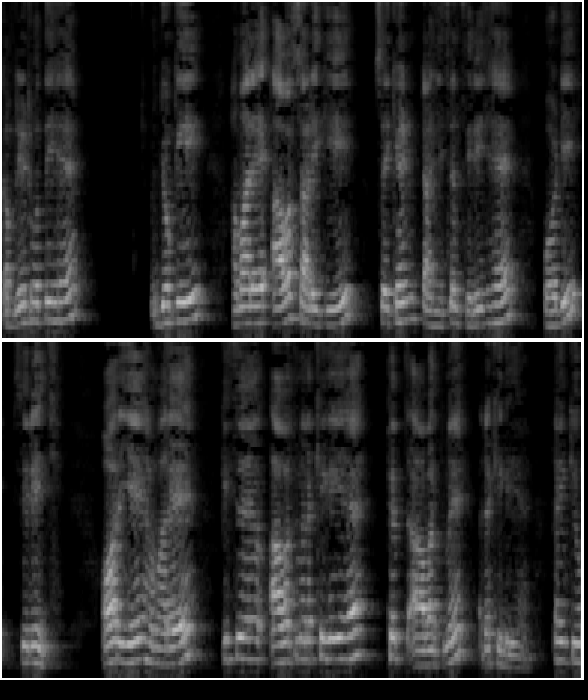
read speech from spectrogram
कंप्लीट होती है, जो कि हमारे आवास साड़ी की सेकेंड ट्रांजिशन सीरीज़ है फोर्टी सीरीज़ और ये हमारे किस आवर्त में रखी गई है? फिफ्थ आवर्त में रखी गई है। थैंक यू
